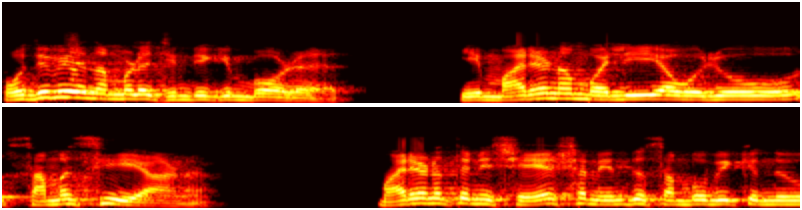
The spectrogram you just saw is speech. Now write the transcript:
പൊതുവെ നമ്മൾ ചിന്തിക്കുമ്പോൾ ഈ മരണം വലിയ ഒരു സമസ്യയാണ്. മരണത്തിന് ശേഷം എന്ത് സംഭവിക്കുന്നു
